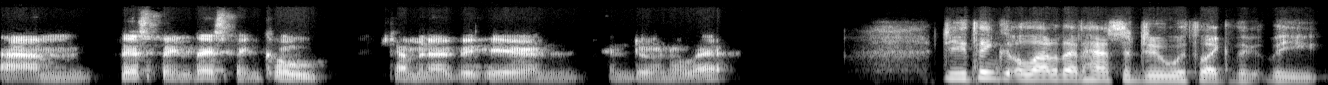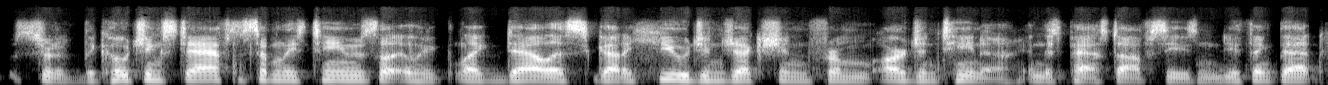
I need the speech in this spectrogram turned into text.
um, that's been that's been cool coming over here and, and doing all that. Do you think a lot of that has to do with like the, the sort of the coaching staffs and some of these teams like like Dallas got a huge injection from Argentina in this past off season? Do you think that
